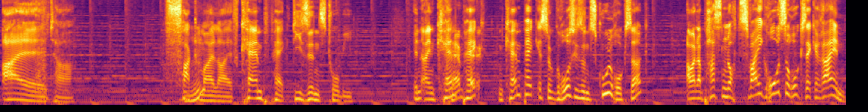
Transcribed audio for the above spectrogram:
Alter. Fuck Mhm. my life. Camp Pack, die sind's, Tobi. In ein Camp. Pack? Ein Camp Pack ist so groß wie so ein School-Rucksack. Aber da passen noch zwei große Rucksäcke rein.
